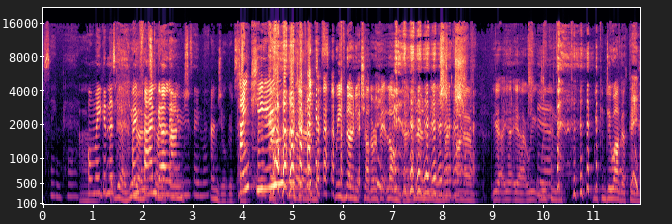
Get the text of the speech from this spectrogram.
Same here. oh my goodness. Um, Yeah, you I'm it's kind of- and, you and you're good. stuff. Thank you. Um, we've known each other a bit longer. Do you know what I mean? We're kind of yeah, yeah, yeah. We, we can we can do other things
